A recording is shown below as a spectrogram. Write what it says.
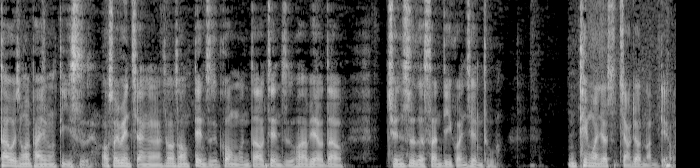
他为什么会排名第四？我随便讲啊，说从电子公文到电子发票到全市的三 D 管线图，你听完就是脚就暖掉了。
